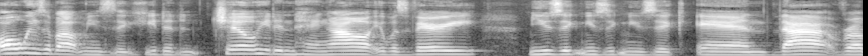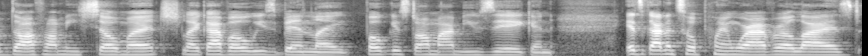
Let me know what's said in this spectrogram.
always about music. He didn't chill, he didn't hang out. It was very music, music, music and that rubbed off on me so much. Like I've always been like focused on my music and it's gotten to a point where I've realized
